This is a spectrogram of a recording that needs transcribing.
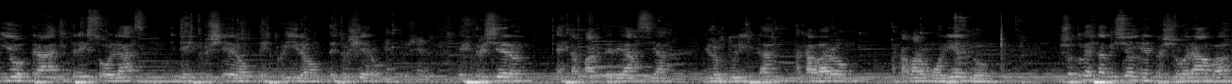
y otra, y tres olas, y destruyeron, destruyeron, destruyeron, destruyeron esta parte de Asia, y los turistas acabaron, acabaron muriendo. Yo tuve esta visión mientras lloraba,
